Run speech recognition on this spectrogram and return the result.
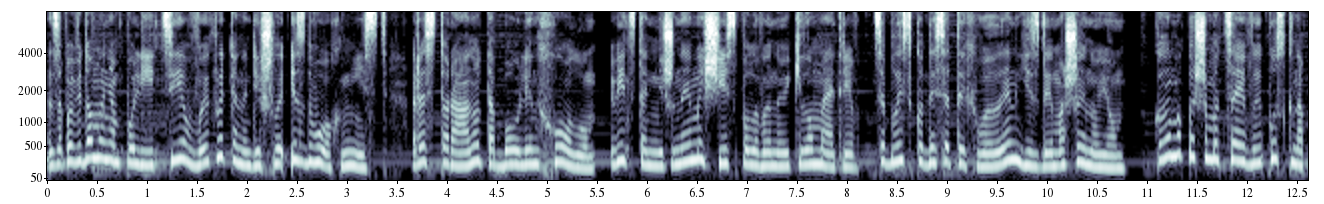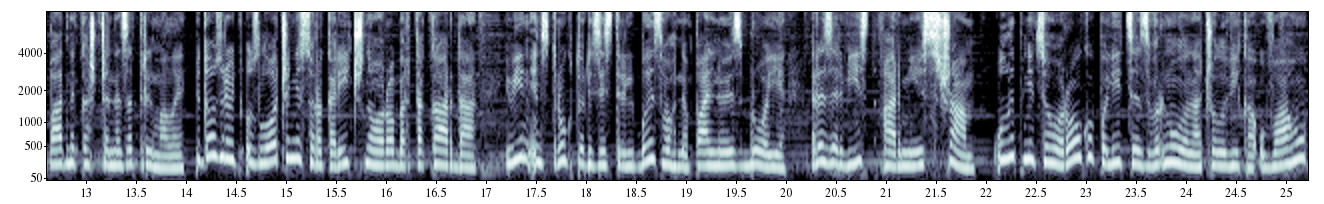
За повідомленням поліції, виклики надійшли із двох місць: ресторану та боулінг-холу. Відстань між ними 6,5 кілометрів. Це близько 10 хвилин їзди машиною. Коли ми пишемо цей випуск, нападника ще не затримали. Підозрюють у злочині 40-річного Роберта Карда. Він інструктор зі стрільби з вогнепальної зброї, резервіст армії США. У липні цього року поліція звернула на чоловіка увагу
